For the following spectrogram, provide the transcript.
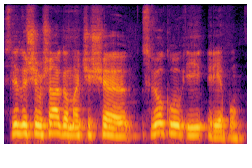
Следующим шагом очищаю свеклу и репу.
